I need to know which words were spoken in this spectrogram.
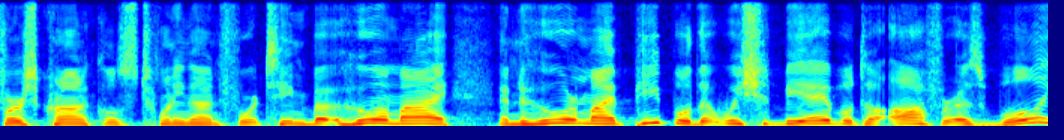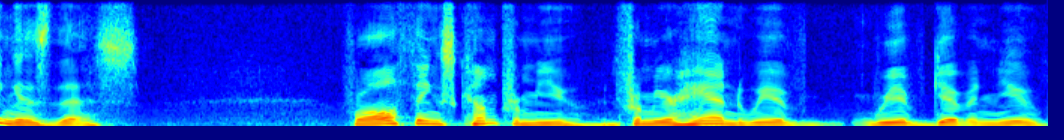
1 Chronicles 29:14 But who am I and who are my people that we should be able to offer as willing as this? For all things come from you, and from your hand we have we have given you.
